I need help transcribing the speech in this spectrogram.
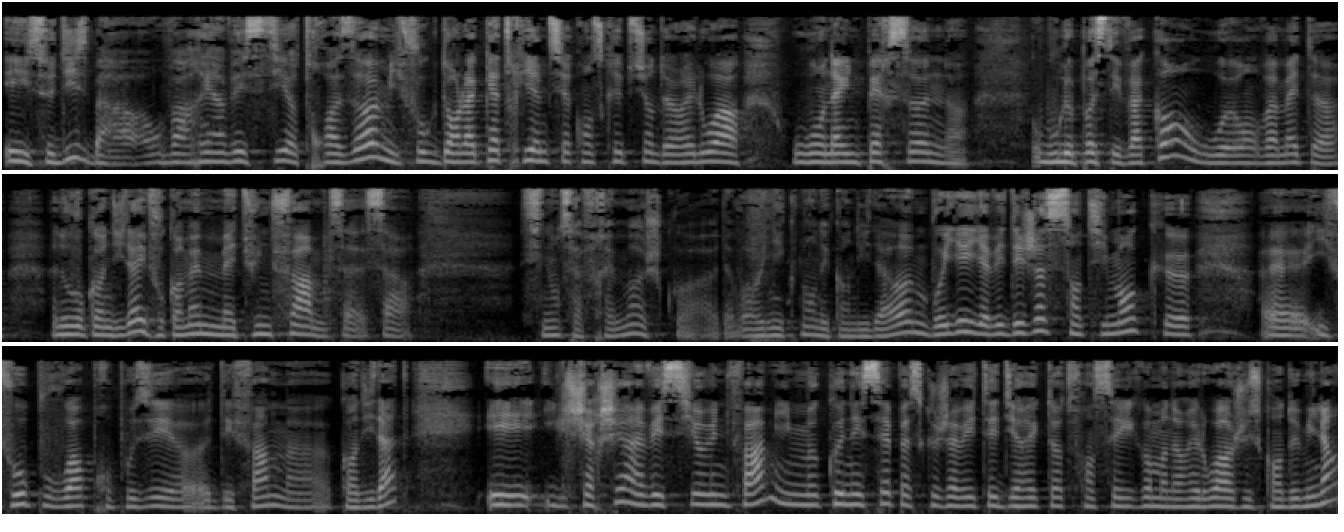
Et ils se disent, bah, on va réinvestir trois hommes. Il faut que dans la quatrième circonscription d'Eure-et-Loire, où on a une personne, où le poste est vacant, où on va mettre un nouveau candidat, il faut quand même mettre une femme. Ça, ça, Sinon, ça ferait moche, quoi, d'avoir uniquement des candidats hommes. Vous voyez, il y avait déjà ce sentiment que euh, il faut pouvoir proposer euh, des femmes euh, candidates. Et il cherchait à investir une femme. Il me connaissait parce que j'avais été directeur de France Télécom en Eure-et-Loire jusqu'en 2001.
